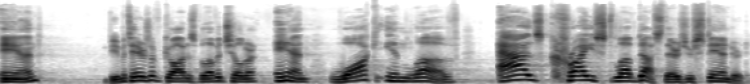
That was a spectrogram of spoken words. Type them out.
And be imitators of God as beloved children, and walk in love as Christ loved us. There's your standard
